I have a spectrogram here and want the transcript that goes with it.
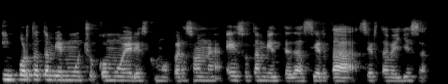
importa también mucho cómo eres como persona, eso también te da cierta, cierta belleza.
